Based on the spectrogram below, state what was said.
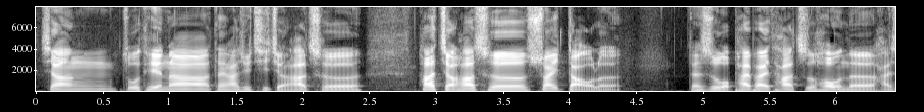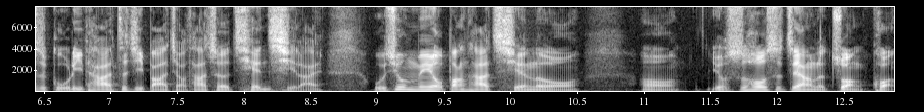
像昨天呢，带他去骑脚踏车，他脚踏车摔倒了，但是我拍拍他之后呢，还是鼓励他自己把脚踏车牵起来，我就没有帮他牵了哦。哦，有时候是这样的状况。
